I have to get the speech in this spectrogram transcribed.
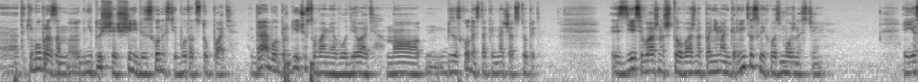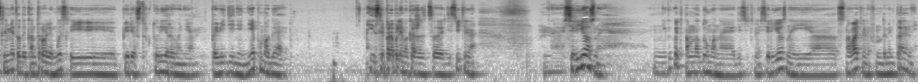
Э, таким образом, гнетущие ощущения безысходности будут отступать. Да, будут другие чувства вами овладевать, но безысходность так или иначе отступит. Здесь важно что? Важно понимать границы своих возможностей. И если методы контроля мыслей и переструктурирования поведения не помогают, если проблема кажется действительно серьезной, не какой-то там надуманной, а действительно серьезной и основательной, фундаментальной,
